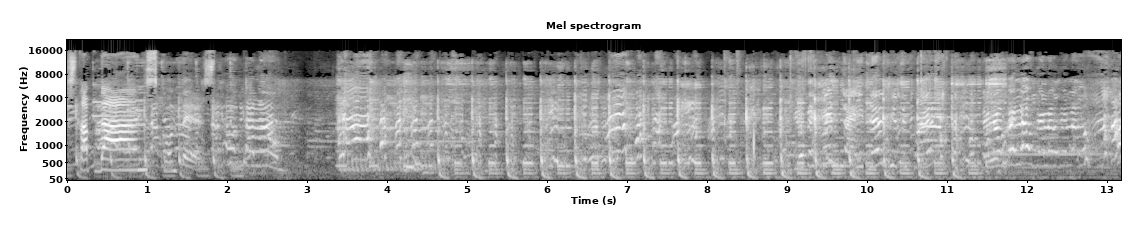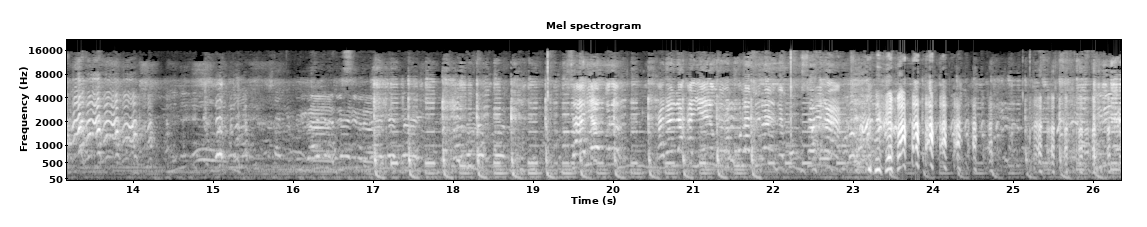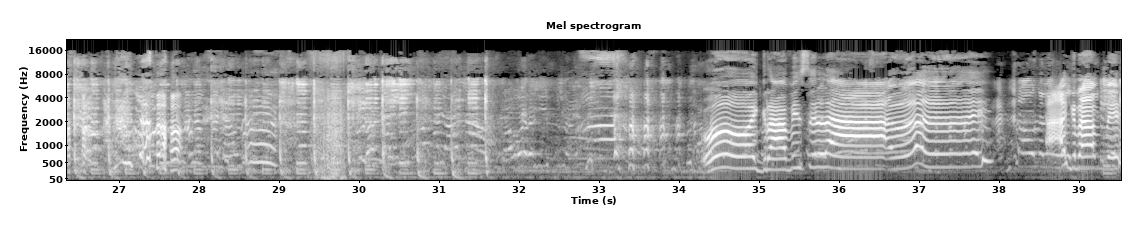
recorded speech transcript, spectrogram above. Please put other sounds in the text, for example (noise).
Stop dance contest. Sayang ko. Kana na kayo yung kapula sila. Kapugsa grabe sila. Oy. Ah, grabe.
